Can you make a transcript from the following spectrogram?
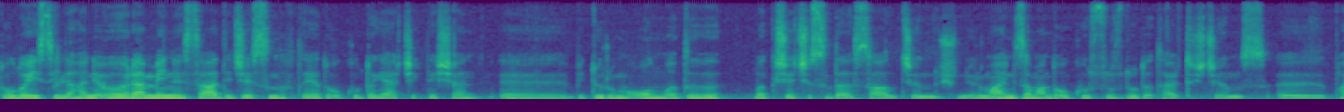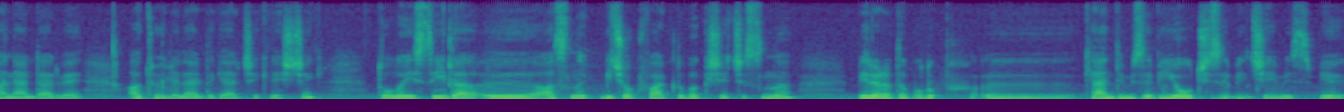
Dolayısıyla hani öğrenmenin sadece sınıfta ya da okulda gerçekleşen e, bir durum olmadığı bakış açısı da sağlayacağını düşünüyorum. Aynı zamanda okulsuzluğu da tartışacağımız e, paneller ve atölyelerde gerçekleşecek. Dolayısıyla e, aslında birçok farklı bakış açısını bir arada bulup e, kendimize bir yol çizebileceğimiz bir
